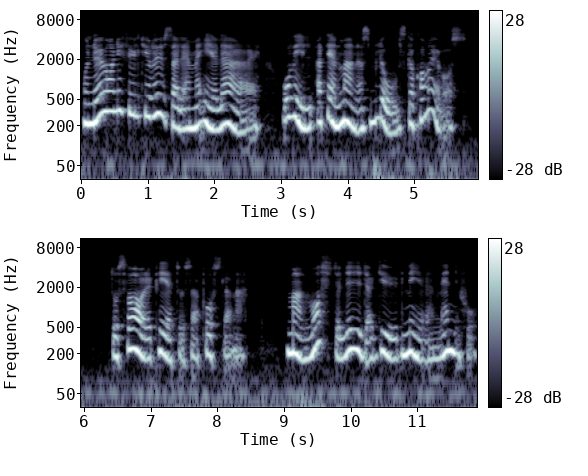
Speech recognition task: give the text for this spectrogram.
Och nu har ni fyllt Jerusalem med er lärare och vill att den mannens blod ska komma över oss. Då svarade Petrus och apostlarna Man måste lyda Gud mer än människor.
